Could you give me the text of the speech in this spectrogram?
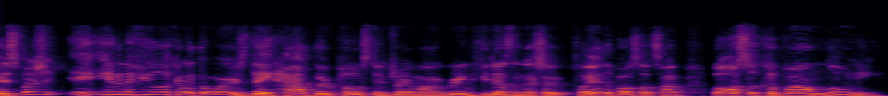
Especially even if you're looking at the Warriors, they have their post in Draymond Green. He doesn't necessarily play in the post all the time, but also Kevon Looney.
